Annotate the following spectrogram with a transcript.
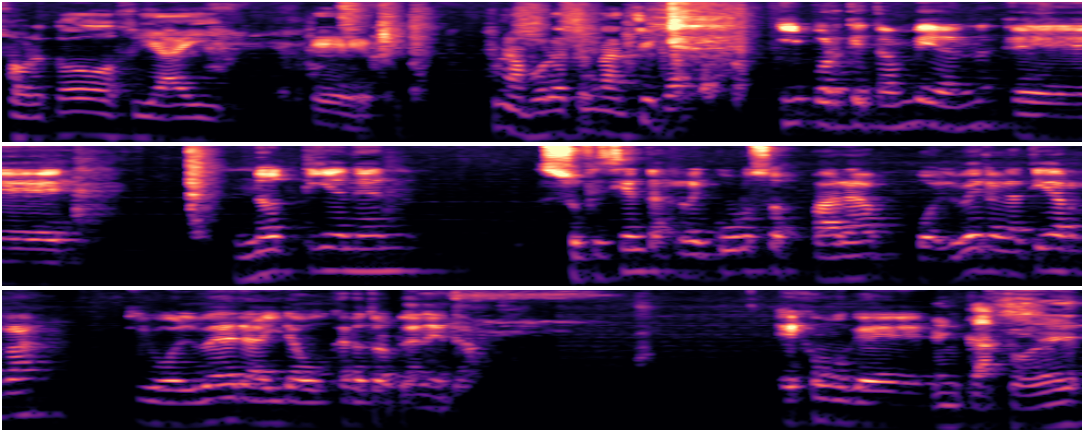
Sobre todo si hay eh, una población tan chica. Y porque también eh, no tienen suficientes recursos para volver a la Tierra y volver a ir a buscar otro planeta. Es como que. En caso de.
